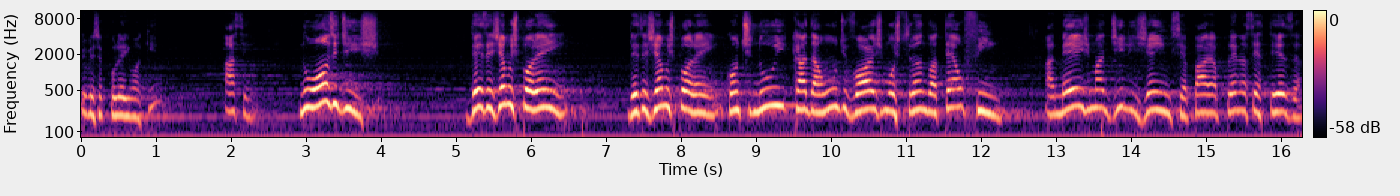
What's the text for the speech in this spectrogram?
Deixa eu ver se eu pulei um aqui. Ah, sim. No 11 diz: Desejamos, porém, Desejamos, porém, continue cada um de vós mostrando até o fim a mesma diligência para a plena certeza,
